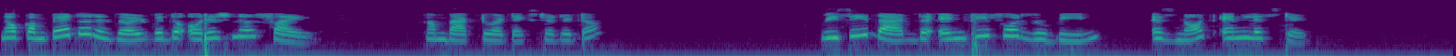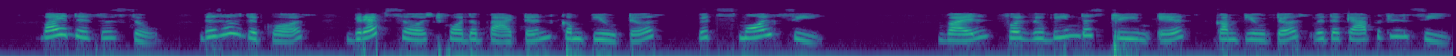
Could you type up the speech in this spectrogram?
Now compare the result with the original file. Come back to our text editor we see that the entry for Zubin is not enlisted. Why this is so? This is because grep searched for the pattern computers with small c, while for Zubin the stream is computers with a capital C.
